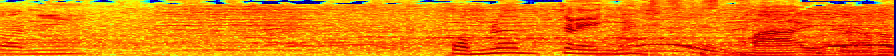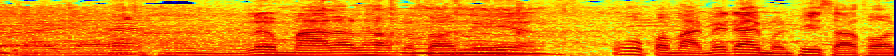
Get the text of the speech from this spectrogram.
ตอนนี้ ผมเริ่มเกรงนะมาอีกแล้วครับมาอีกแล้วฮะอืมเริ่มมาแล้วครับตอนนี้อืมโอ้ประมาทไม่ได้เหมือนพี่สาคร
